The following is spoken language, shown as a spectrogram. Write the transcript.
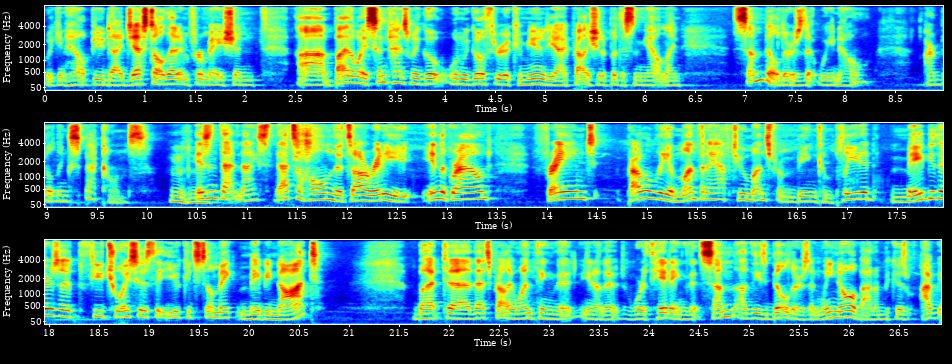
We can help you digest all that information. Uh, by the way, sometimes when we go when we go through a community, I probably should have put this in the outline. Some builders that we know are building spec homes. Isn't that nice? That's a home that's already in the ground, framed, probably a month and a half, two months from being completed. Maybe there's a few choices that you could still make, maybe not. But uh, that's probably one thing that you know that's worth hitting. That some of these builders, and we know about them because I've,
